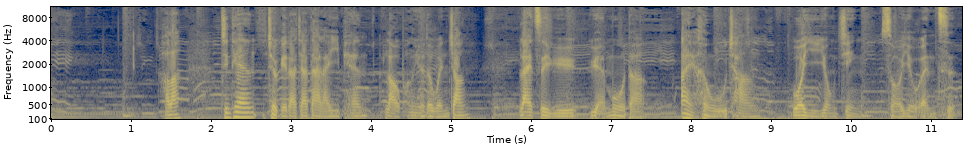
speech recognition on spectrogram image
好了，今天就给大家带来一篇老朋友的文章，来自于原木的《爱恨无常》，我已用尽所有恩赐。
